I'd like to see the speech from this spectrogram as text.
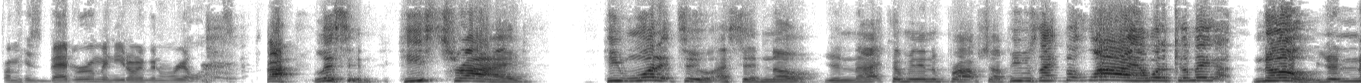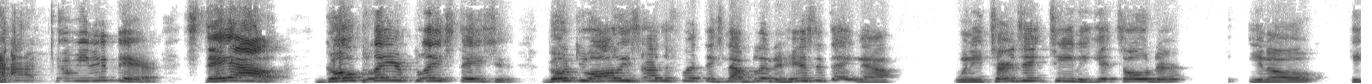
from his bedroom, and you don't even realize. Listen, he's tried. He wanted to. I said, no, you're not coming in the prop shop. He was like, but why? I want to come hang out. No, you're not coming in there. Stay out. Go play your PlayStation. Go do all these other fun things. Now, Blender, here's the thing now. When he turns 18, he gets older, you know, he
